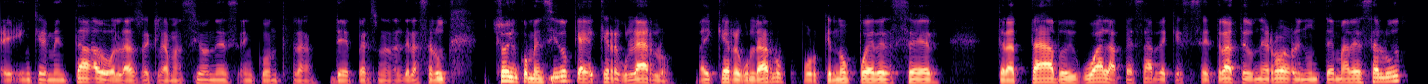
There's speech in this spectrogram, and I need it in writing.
eh, incrementado las reclamaciones en contra de personal de la salud. Soy convencido que hay que regularlo, hay que regularlo porque no puede ser tratado igual a pesar de que se trate de un error en un tema de salud,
